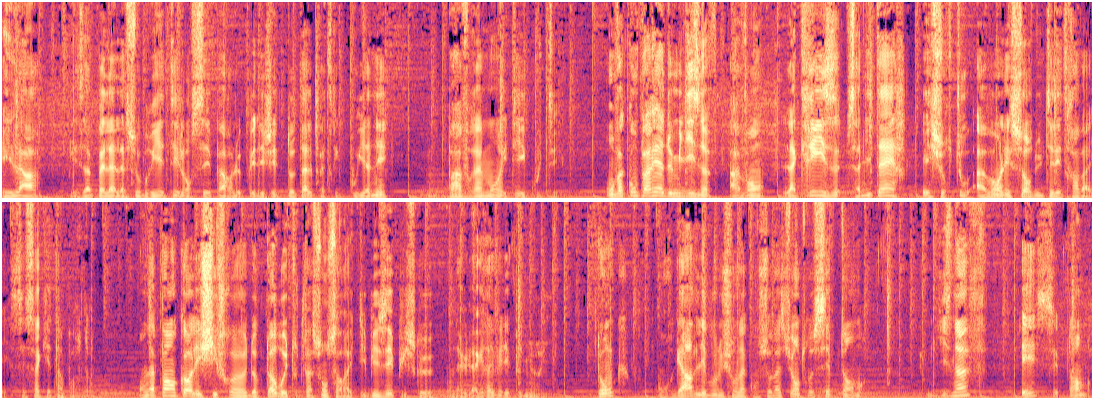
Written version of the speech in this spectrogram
Et là, les appels à la sobriété lancés par le PDG de Total, Patrick Pouyanné, n'ont pas vraiment été écoutés. On va comparer à 2019, avant la crise sanitaire et surtout avant l'essor du télétravail. C'est ça qui est important. On n'a pas encore les chiffres d'octobre et de toute façon ça aurait été biaisé puisque on a eu la grève et les pénuries. Donc, on regarde l'évolution de la consommation entre septembre 2019 et septembre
